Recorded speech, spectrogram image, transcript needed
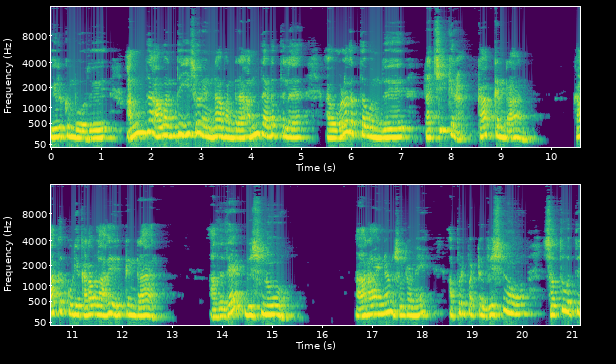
இருக்கும்போது அந்த அவன் வந்து ஈஸ்வரன் என்ன பண்ணுறான் அந்த இடத்துல உலகத்தை வந்து ரட்சிக்கிறான் காக்கின்றான். காக்கக்கூடிய கடவுளாக இருக்கின்றார். அதுதான் விஷ்ணு. நாராயணன் சொல்கிறோமே அப்படிப்பட்ட விஷ்ணு சத்துவத்தை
